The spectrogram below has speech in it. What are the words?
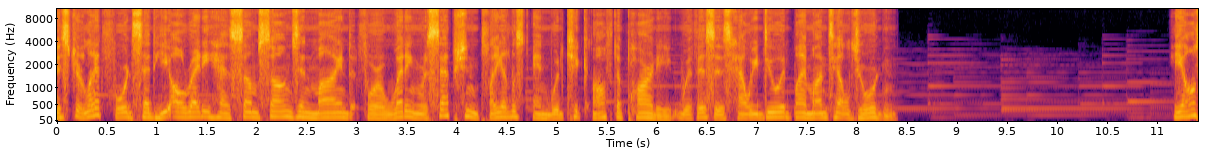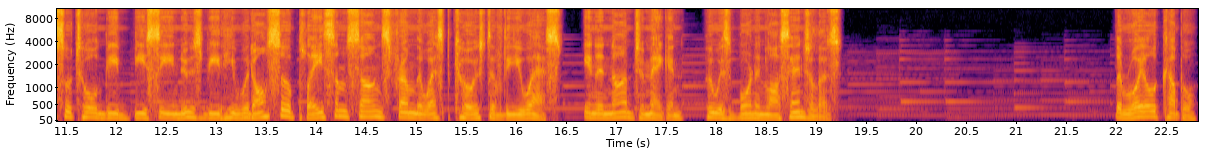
Mr Letford said he already has some songs in mind for a wedding reception playlist and would kick off the party with This Is How We Do It by Montell Jordan. He also told BBC Newsbeat he would also play some songs from the west coast of the US, in a nod to Meghan, who was born in Los Angeles. The royal couple,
